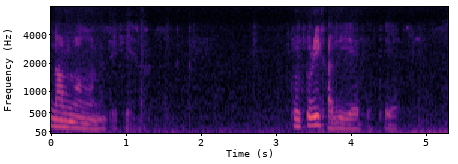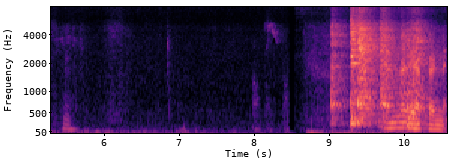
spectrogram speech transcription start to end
নাম নাম মনে থেকে কুরকুরি খালি ఉన్నది అక్కడనే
